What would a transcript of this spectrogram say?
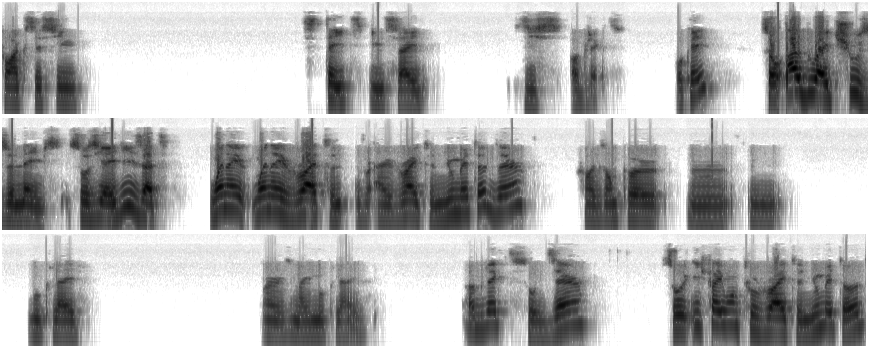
for accessing states inside this object. Okay? So how do I choose the names? So the idea is that when I when I write an, I write a new method there, for example, um, in MOOC Live, where is my MOOC Live object? So it's there. So if I want to write a new method,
